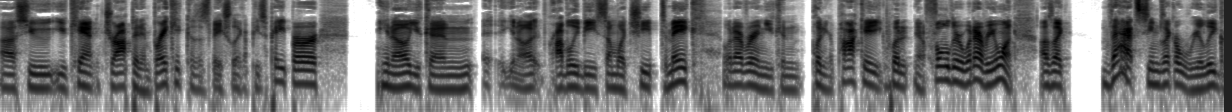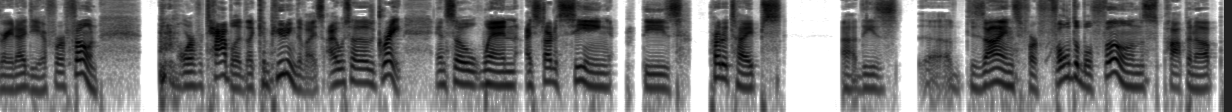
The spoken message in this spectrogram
uh, so you you can't drop it and break it because it's basically like a piece of paper. You know, you can, eh, you know, it probably be somewhat cheap to make, whatever, and you can put in your pocket. You can put it in a folder, whatever you want. I was like, that seems like a really great idea for a phone. or a tablet, like computing device. I always thought that was great. And so when I started seeing these prototypes, uh, these uh, designs for foldable phones popping up,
